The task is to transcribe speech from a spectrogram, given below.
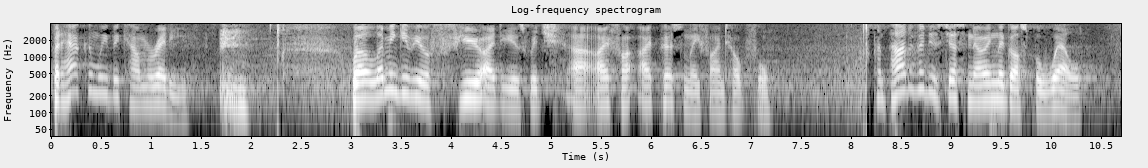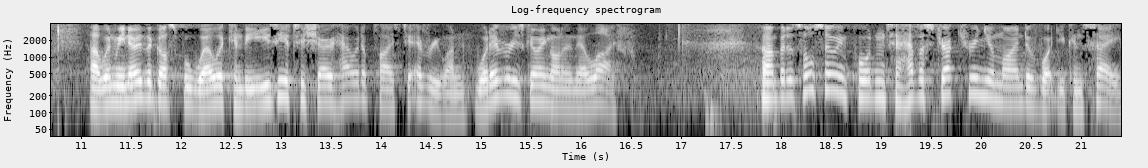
But how can we become ready? Well, let me give you a few ideas which uh, I, fi- I personally find helpful. And part of it is just knowing the gospel well. Uh, when we know the gospel well, it can be easier to show how it applies to everyone, whatever is going on in their life. Um, but it's also important to have a structure in your mind of what you can say.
